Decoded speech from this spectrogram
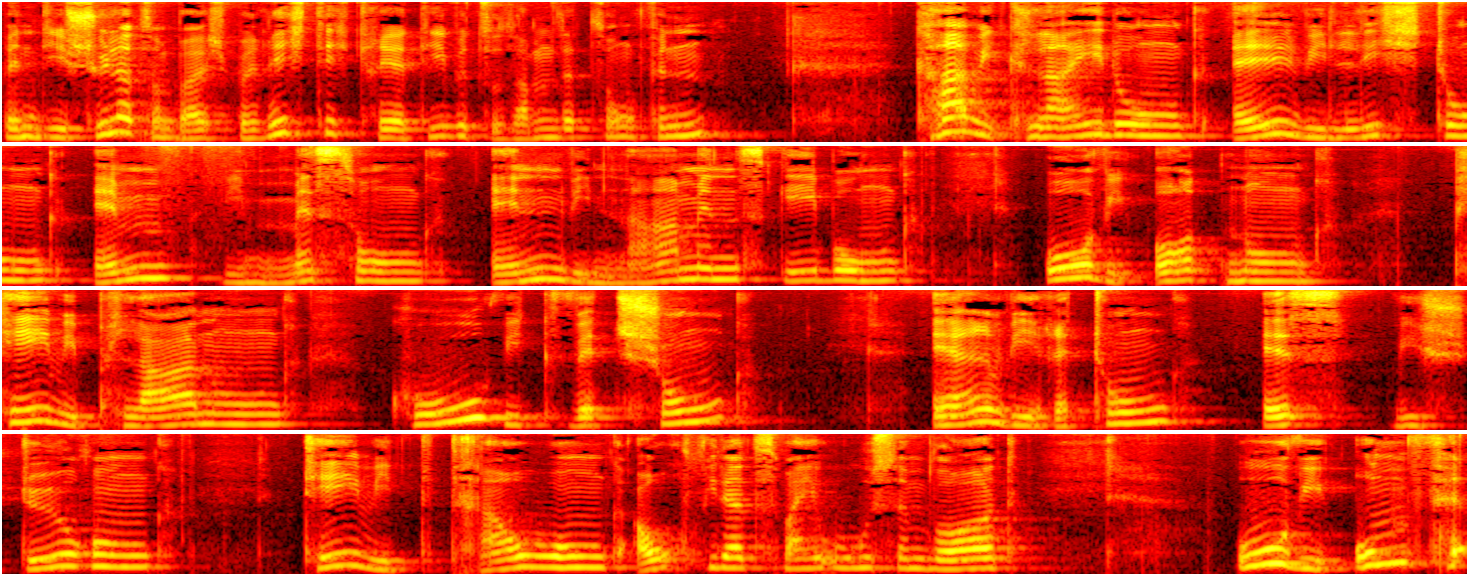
wenn die Schüler zum Beispiel richtig kreative Zusammensetzungen finden. K wie Kleidung, L wie Lichtung, M wie Messung, N wie Namensgebung, O wie Ordnung, P wie Planung, Q wie Quetschung, R wie Rettung, S wie Störung, T wie Trauung, auch wieder zwei U's im Wort, U wie Umver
